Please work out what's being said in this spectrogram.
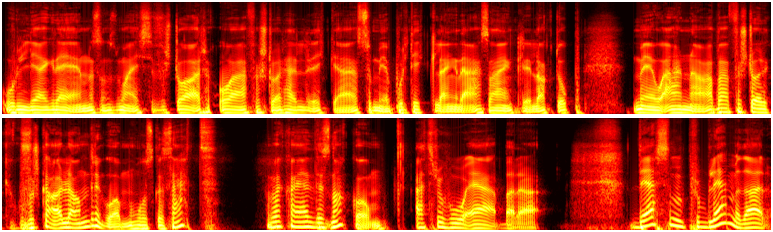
oljegreiene sånn som jeg ikke forstår. Og jeg forstår heller ikke så mye politikk lenger, så jeg har egentlig lagt opp med jo Erna. Jeg bare forstår ikke, Hvorfor skal alle andre gå, men hun skal sitte? Hva er det snakk om? Jeg tror hun er bare Det som er problemet der,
